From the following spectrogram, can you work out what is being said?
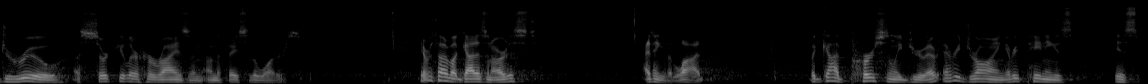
drew a circular horizon on the face of the waters. You ever thought about God as an artist? I think of it a lot. But God personally drew. Every drawing, every painting is, is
